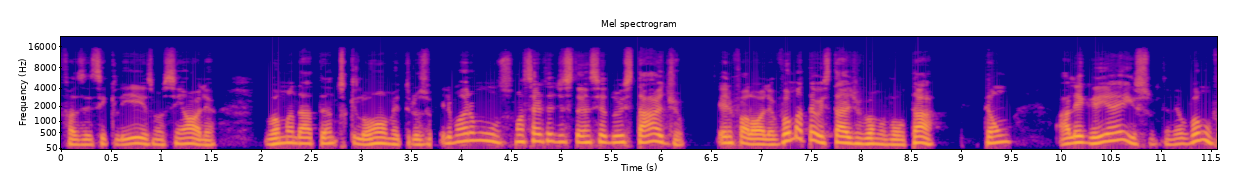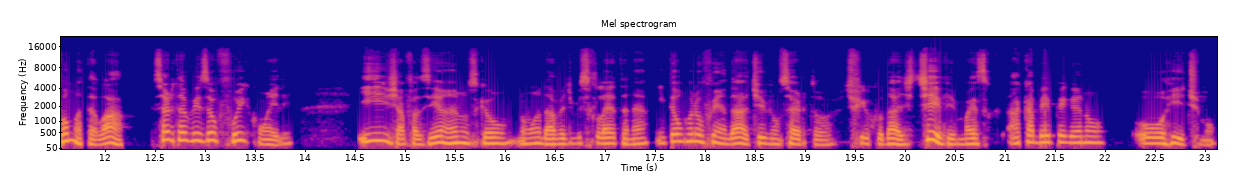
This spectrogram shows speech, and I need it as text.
fazer ciclismo, assim, olha, vamos andar tantos quilômetros. Ele mora uns, uma certa distância do estádio. Ele fala, olha, vamos até o estádio, vamos voltar. Então, a alegria é isso, entendeu? Vamos, vamos até lá. Certa vez eu fui com ele. E já fazia anos que eu não andava de bicicleta, né? Então, quando eu fui andar, tive um certo dificuldade. Tive, mas acabei pegando o ritmo.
